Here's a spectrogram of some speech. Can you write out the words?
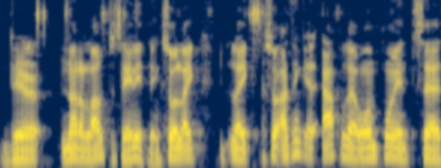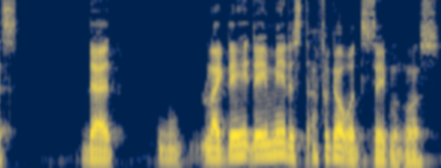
they're not allowed to say anything. So like like so I think Apple at one point says that like they they made a st- I forgot what the statement was.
